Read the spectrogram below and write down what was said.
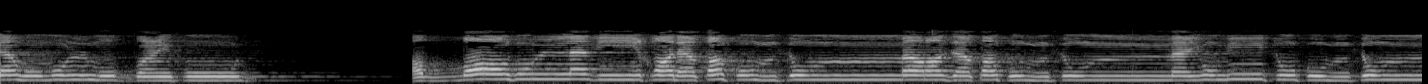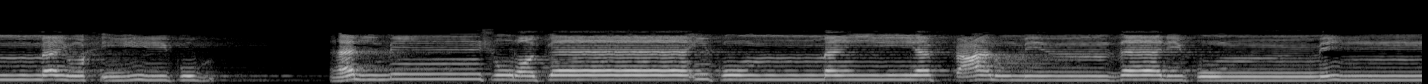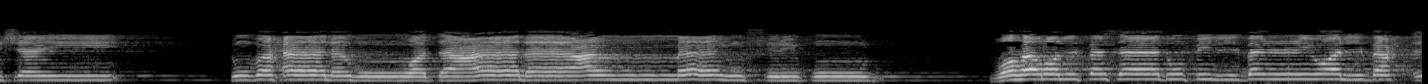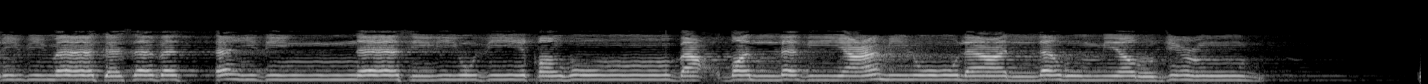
هم المضعفون. الله الذي خلقكم ثم رزقكم ثم يميتكم ثم يحييكم. هل من شركائكم من يفعل من ذلكم من شيء؟ سبحانه وتعالى عما يشركون. ظهر الفساد في البر والبحر بما كسبت أيدي الناس ليذيقهم بعض الذي عملوا لعلهم يرجعون.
